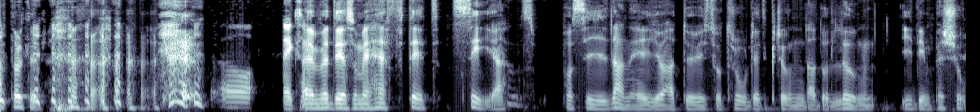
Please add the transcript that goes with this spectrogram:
Attraktiv. ja, exakt. Nej, men det som är häftigt att se s- på sidan är ju att du är så otroligt grundad och lugn i din person.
